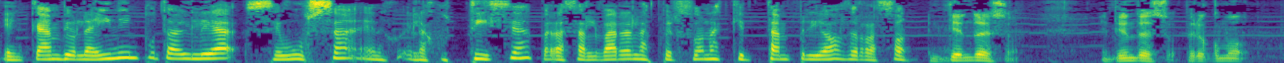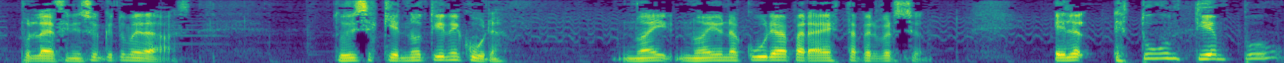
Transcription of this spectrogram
En cambio, la inimputabilidad se usa en, en la justicia para salvar a las personas que están privados de razón. Entiendo eso, entiendo eso, pero como por la definición que tú me dabas, tú dices que no tiene cura, no hay, no hay una cura para esta perversión. Él estuvo un tiempo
